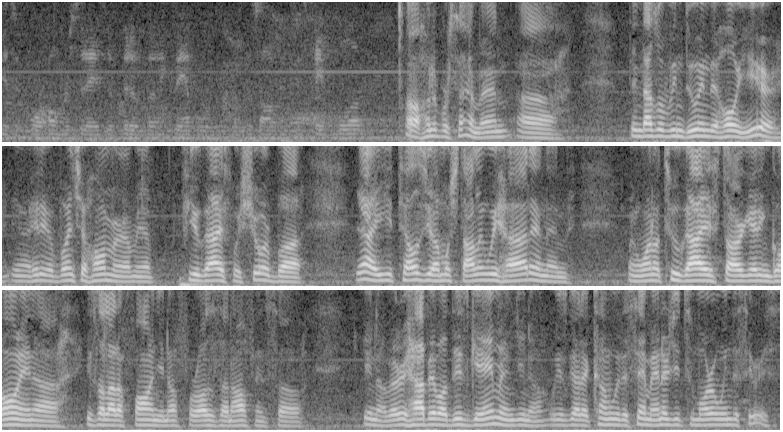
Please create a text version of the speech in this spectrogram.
Guys have four homers today. Is a bit of an example of what this offense is capable of. Oh, 100%, man. Uh, I think that's what we've been doing the whole year. You know, hitting a bunch of homer. I mean, a few guys for sure, but yeah, he tells you how much talent we had, and then when one or two guys start getting going, uh, it's a lot of fun, you know, for us as an offense. So, you know, very happy about this game, and you know, we just got to come with the same energy tomorrow, win the series.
